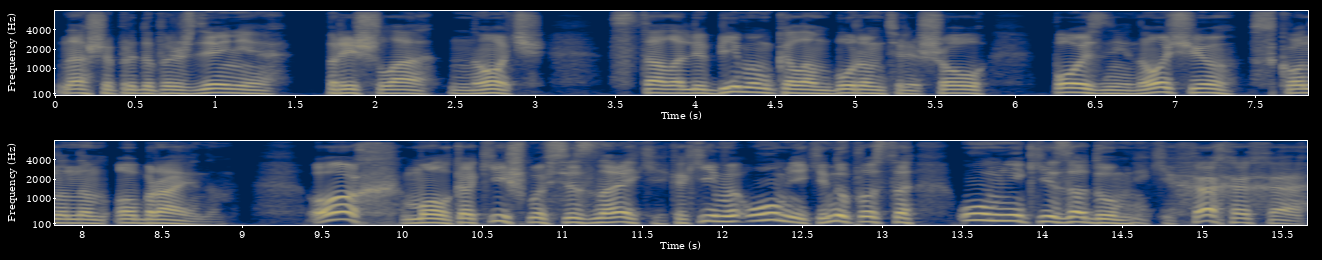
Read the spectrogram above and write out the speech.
Наше предупреждение «Пришла ночь» стало любимым каламбуром телешоу «Поздней ночью» с Конаном О'Брайеном. Ох, мол, какие ж мы все знайки, какие мы умники, ну просто умники-задумники, ха-ха-ха.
